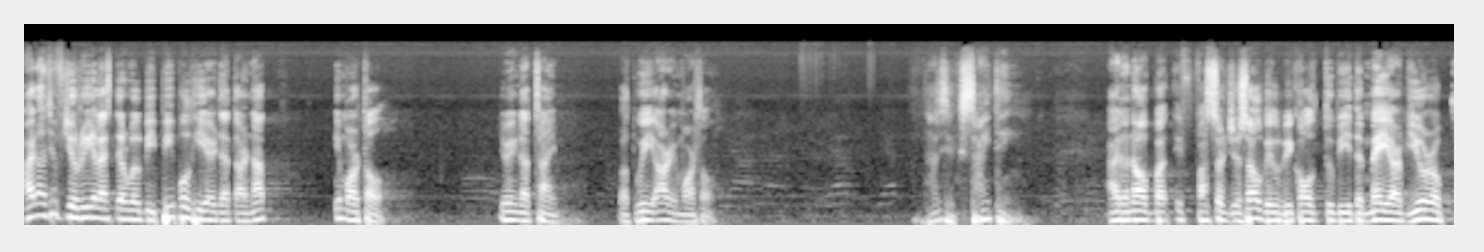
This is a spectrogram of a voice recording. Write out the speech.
I don't know if you realize there will be people here that are not immortal during that time, but we are immortal. That is exciting. I don't know, but if Pastor Giselle will be called to be the mayor of Europe,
